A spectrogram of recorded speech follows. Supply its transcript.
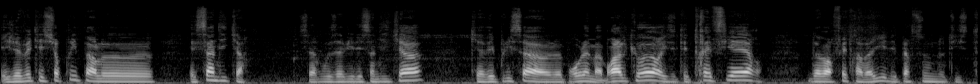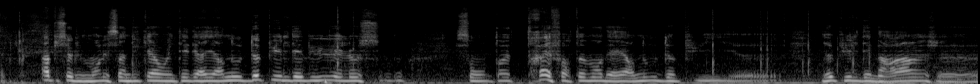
Et j'avais été surpris par le, les syndicats. C'est-à-dire que vous aviez les syndicats qui avaient pris ça, le problème, à bras le corps. Ils étaient très fiers d'avoir fait travailler des personnes autistes. Absolument. Les syndicats ont été derrière nous depuis le début et le sont, très fortement derrière nous depuis, euh, depuis le démarrage. Euh,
